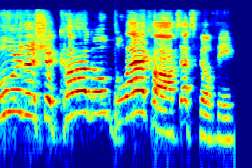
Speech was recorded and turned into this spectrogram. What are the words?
For the Chicago Blackhawks, that's filthy.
